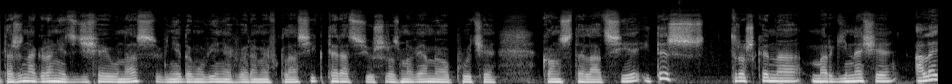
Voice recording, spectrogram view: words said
Katarzyna Groniec dzisiaj u nas w Niedomówieniach w RMF Classic. Teraz już rozmawiamy o płycie Konstelacje i też troszkę na marginesie, ale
